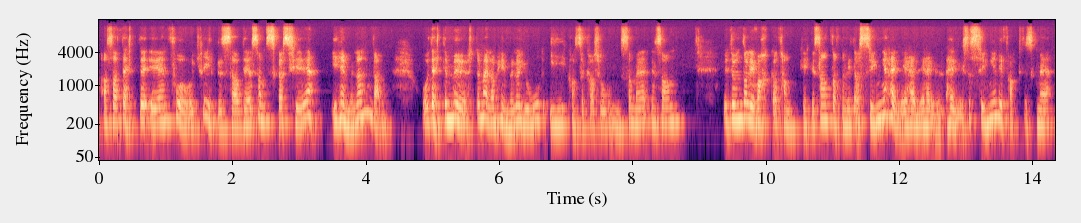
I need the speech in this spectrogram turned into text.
Altså at dette er en foregripelse av det som skal skje i himmelen en gang. Og dette møtet mellom himmel og jord i konsekrasjonen, som er en sånn vidunderlig vakker tanke. ikke sant? At når vi da synger Hellig, hellig, hellig, så synger vi faktisk med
